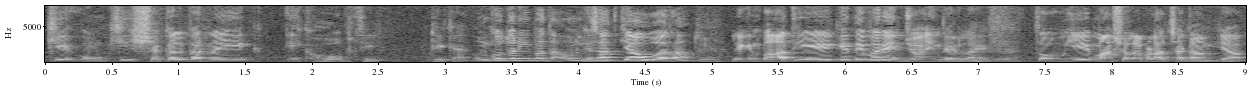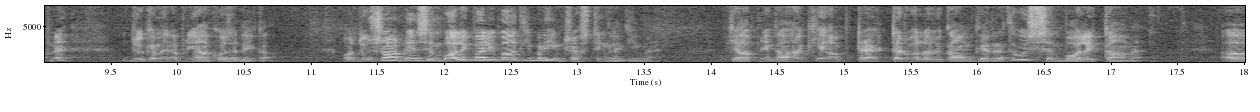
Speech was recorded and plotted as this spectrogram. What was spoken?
کہ ان کی شکل پر نا ایک ایک ہوپ تھی۔ ٹھیک ہے؟ ان کو تو نہیں پتا ان کے ساتھ کیا ہوا تھا لیکن بات یہ ہے کہ دیور انجوائنگ دیئر لائف تو یہ ماشاء اللہ بڑا اچھا کام کیا آپ نے جو کہ میں نے اپنی آنکھوں سے دیکھا۔ اور دوسرا آپ نے سمبولک والی بات کی بڑی انٹرسٹنگ لگی میں۔ کہ آپ نے کہا کہ آپ ٹریکٹر والا جو کام کر رہے تھے وہ سمبولک کام ہے۔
